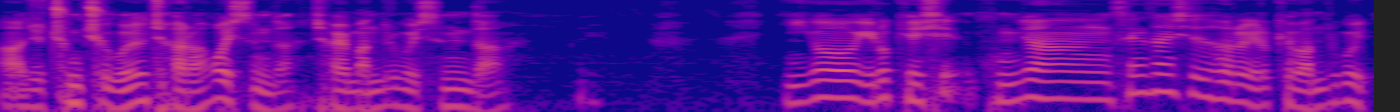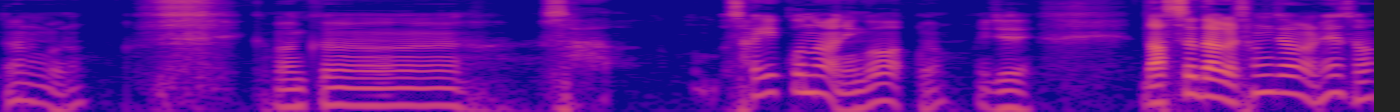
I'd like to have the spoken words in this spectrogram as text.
아주 중축을 잘 하고 있습니다. 잘 만들고 있습니다. 이거 이렇게 시, 공장 생산 시설을 이렇게 만들고 있다는 거는 그만큼 사, 사기꾼은 아닌 것 같고요. 이제 나스닥을 상장을 해서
